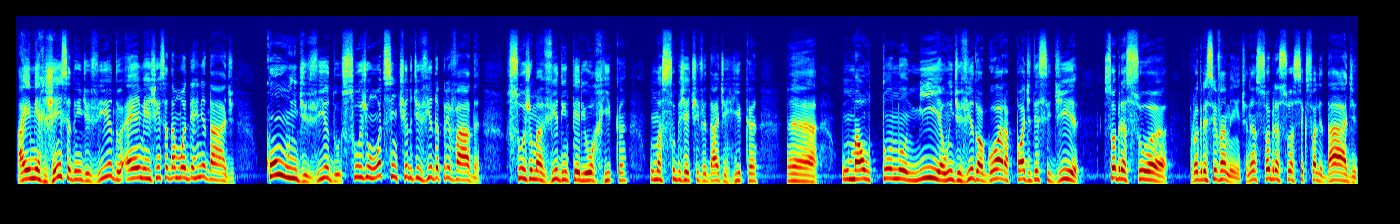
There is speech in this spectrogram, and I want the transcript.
A emergência do indivíduo é a emergência da modernidade. Com o indivíduo surge um outro sentido de vida privada. Surge uma vida interior rica, uma subjetividade rica, é, uma autonomia. O indivíduo agora pode decidir sobre a sua progressivamente, né? sobre a sua sexualidade,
